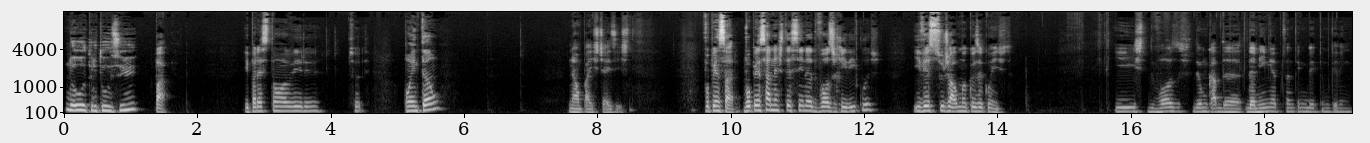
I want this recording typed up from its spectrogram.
na outra estou assim, pá. E parece que estão a ouvir eh, pessoas. Ou então. Não, pá, isto já existe. Vou pensar. Vou pensar nesta cena de vozes ridículas e ver se surge alguma coisa com isto. E isto de vozes deu um bocado da, da minha, portanto tenho que ver aqui um bocadinho.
